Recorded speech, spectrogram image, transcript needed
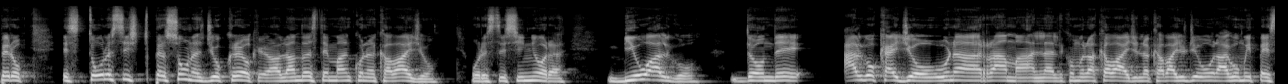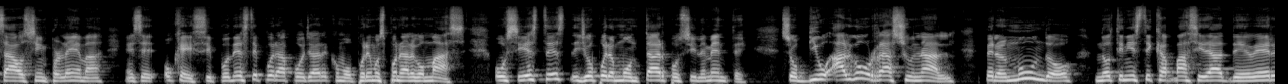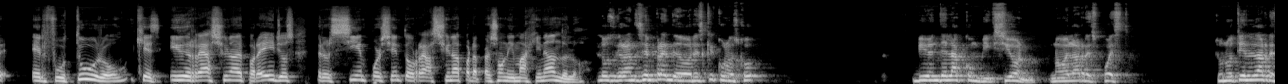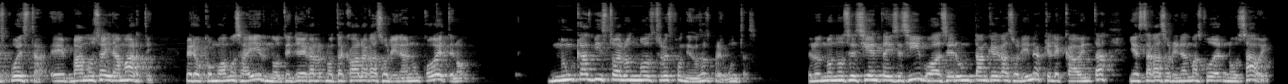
Pero es todas estas personas, yo creo que hablando de este man con el caballo o de esta señora, vio algo donde algo cayó, una rama como la caballo, en el caballo llevó algo muy pesado sin problema. Y dice, ok, si este puede apoyar, como podemos poner algo más. O si este es, yo puedo montar posiblemente. So, vio algo racional, pero el mundo no tiene esta capacidad de ver el futuro, que es irracional para ellos, pero 100% racional para la persona imaginándolo. Los grandes emprendedores que conozco viven de la convicción, no de la respuesta. Tú no tienes la respuesta, eh, vamos a ir a Marte, pero ¿cómo vamos a ir? No te, llega, no te acaba la gasolina en un cohete, ¿no? Nunca has visto a Elon Musk respondiendo esas preguntas. Elon Musk no se sienta y dice, sí, voy a hacer un tanque de gasolina que le venta y esta gasolina es más poder. No sabe.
